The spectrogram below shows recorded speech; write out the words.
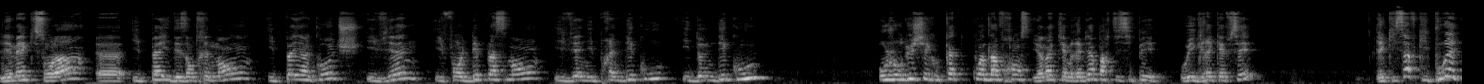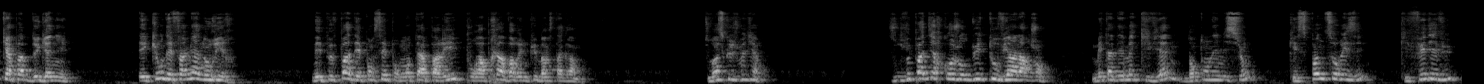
les mecs qui sont là, euh, ils payent des entraînements, ils payent un coach, ils viennent, ils font le déplacement, ils viennent, ils prennent des coups, ils donnent des coups. Aujourd'hui, je sais qu'aux quatre coins de la France, il y en a qui aimeraient bien participer au YFC et qui savent qu'ils pourraient être capables de gagner et qui ont des familles à nourrir. Mais ils ne peuvent pas dépenser pour monter à Paris pour après avoir une pub Instagram. Tu vois ce que je veux dire? Je ne veux pas dire qu'aujourd'hui tout vient à l'argent. Mais tu as des mecs qui viennent dans ton émission, qui est sponsorisé, qui fait des vues,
